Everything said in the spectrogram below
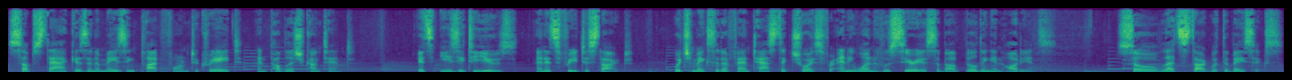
Substack is an amazing platform to create and publish content. It's easy to use, and it's free to start, which makes it a fantastic choice for anyone who's serious about building an audience. So let's start with the basics.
